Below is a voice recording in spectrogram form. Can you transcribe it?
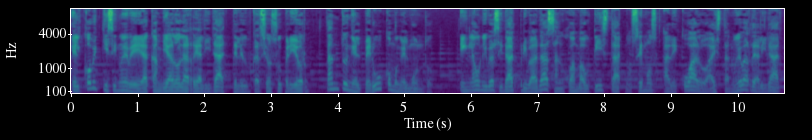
El COVID-19 ha cambiado la realidad de la educación superior tanto en el Perú como en el mundo. En la Universidad Privada San Juan Bautista nos hemos adecuado a esta nueva realidad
